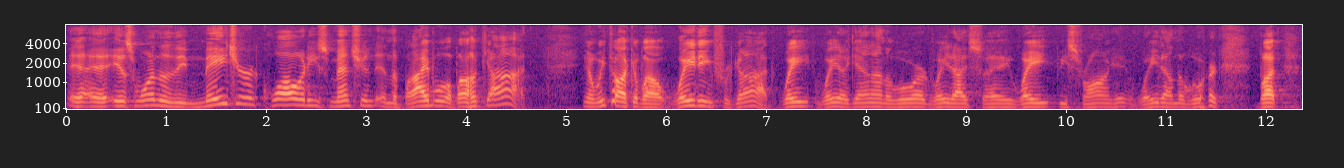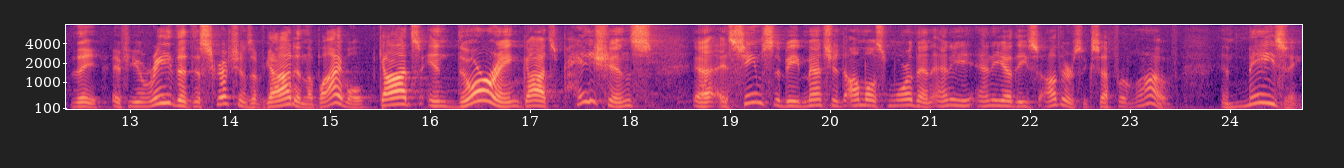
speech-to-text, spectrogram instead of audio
is one of the major qualities mentioned in the Bible about God. You know, we talk about waiting for God. Wait, wait again on the Lord. Wait, I say. Wait, be strong. Wait on the Lord. But the, if you read the descriptions of God in the Bible, God's enduring, God's patience, uh, it seems to be mentioned almost more than any, any of these others except for love. Amazing,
